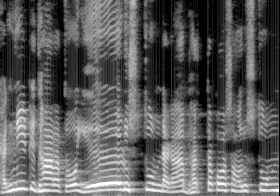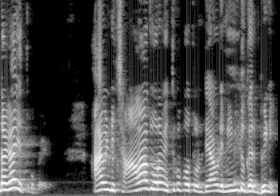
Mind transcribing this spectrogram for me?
కన్నీటి ధారతో ఏడుస్తూ ఉండగా భర్త కోసం అరుస్తూ ఉండగా ఎత్తుకుపోయాడు. ఆవిడ చాలా దూరం ఎత్తుకుపోతుంటే ఆవిడ నిండు గర్భిణి.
